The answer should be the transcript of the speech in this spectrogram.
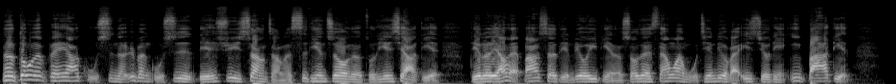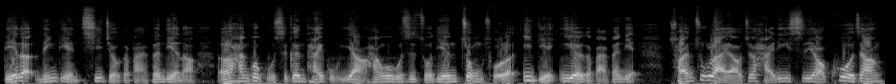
那东南北亚股市呢，日本股市连续上涨了四天之后呢，昨天下跌，跌了两百八十二点六一点收在三万五千六百一十九点一八点，跌了零点七九个百分点了。而韩国股市跟台股一样，韩国股市昨天重挫了一点一二个百分点，传出来哦，就海力士要扩张。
